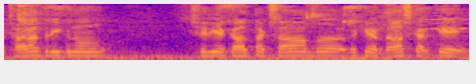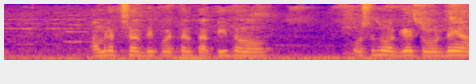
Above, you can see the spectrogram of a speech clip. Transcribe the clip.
18 ਤਰੀਕ ਨੂੰ ਸ੍ਰੀ ਅਕਾਲ ਤਖਤ ਸਾਹਿਬ ਵਿਖੇ ਅਰਦਾਸ ਕਰਕੇ ਅੰਮ੍ਰਿਤਸਰ ਦੀ ਪਵਿੱਤਰ ਧਰਤੀ ਤੋਂ ਉਸ ਨੂੰ ਅੱਗੇ ਤੋਰਦਿਆਂ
